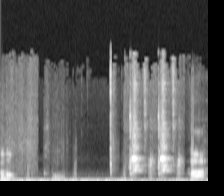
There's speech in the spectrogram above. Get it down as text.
Oh, cool. Ha!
